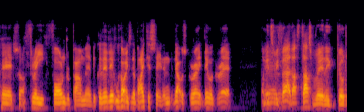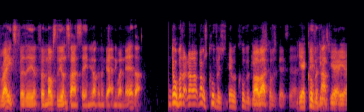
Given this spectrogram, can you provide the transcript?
paid sort of three, four hundred pound maybe because we got into the biker scene, and that was great. They were great. I mean, to be fair, that's that's really good rates for the for most of the unsigned scene. You're not going to get anywhere near that. No, but that, that, that was covers. They were cover gigs. Oh, right, covers gigs, yeah. Yeah, cover gigs, yeah, yeah.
